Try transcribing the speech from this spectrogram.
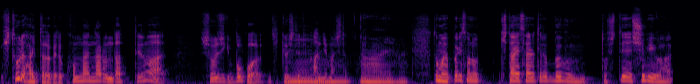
一人入っただけでこんなになるんだっていうのは正直僕は実況してて感じました。うん。はいはい、でもやっぱりその期待されてる部分として守備は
